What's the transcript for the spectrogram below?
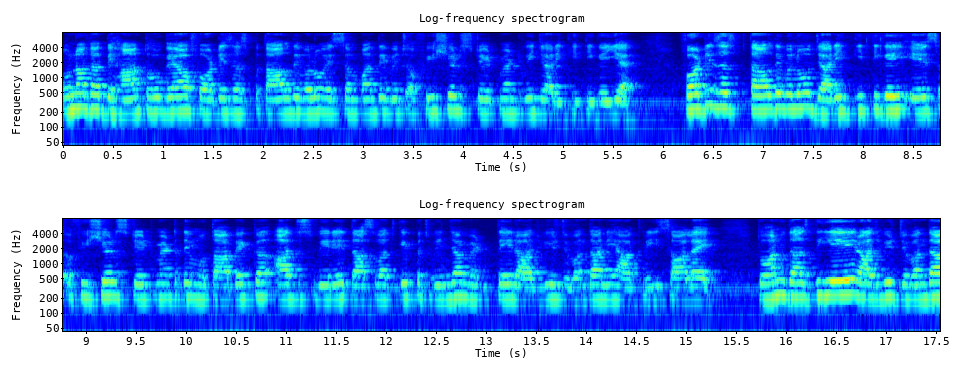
ਉਹਨਾਂ ਦਾ ਦੇਹਾਂਤ ਹੋ ਗਿਆ। ਫੋਰਟਿਸ ਹਸਪਤਾਲ ਦੇ ਵੱਲੋਂ ਇਸ ਸੰਬੰਧ ਦੇ ਵਿੱਚ ਅਫੀਸ਼ੀਅਲ ਸਟੇਟਮੈਂਟ ਵੀ ਜਾਰੀ ਕੀਤੀ ਗਈ ਹੈ। ਫੋਰਟਿਸ ਹਸਪਤਾਲ ਦੇ ਵੱਲੋਂ ਜਾਰੀ ਕੀਤੀ ਗਈ ਇਸ ਅਫੀਸ਼ੀਅਲ ਸਟੇਟਮੈਂਟ ਦੇ ਮੁਤਾਬਿਕ ਅੱਜ ਸਵੇਰੇ 10:55 ਮਿੰਟ ਤੇ ਰਾਜਵੀਰ ਜਵੰਦਾ ਨੇ ਆਖਰੀ ਸਾਹ ਲਏ। ਤੁਹਾਨੂੰ ਦੱਸ ਦਈਏ, ਰਾਜਵੀਰ ਜਵੰਦਾ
